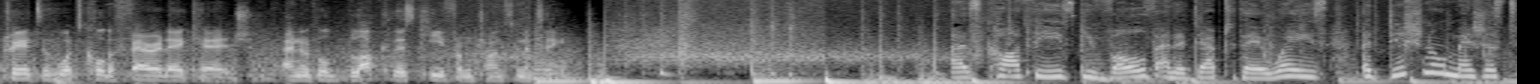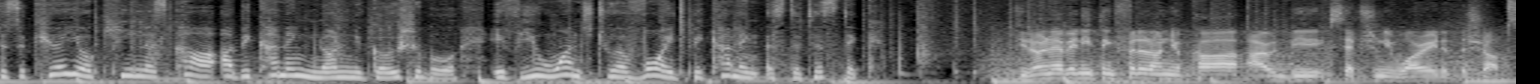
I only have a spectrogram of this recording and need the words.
creates what's called a Faraday cage, and it will block this key from transmitting. As car thieves evolve and adapt their ways, additional measures to secure your keyless car are becoming non negotiable if you want to avoid becoming a statistic. If you don't have anything fitted on your car, I would be exceptionally worried at the shops.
